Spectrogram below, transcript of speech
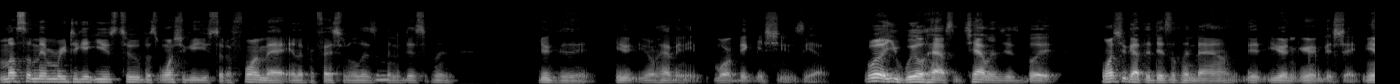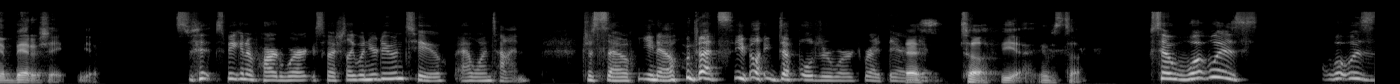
muscle memory to get used to. But once you get used to the format and the professionalism and the discipline, you're good. You you don't have any more big issues. Yeah. Well, you will have some challenges, but once you got the discipline down, it, you're in, you're in good shape. You're in better shape. Yeah. Speaking of hard work, especially when you're doing two at one time, just so you know, that's you like doubled your work right there. That's tough. Yeah, it was tough. So what was what was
